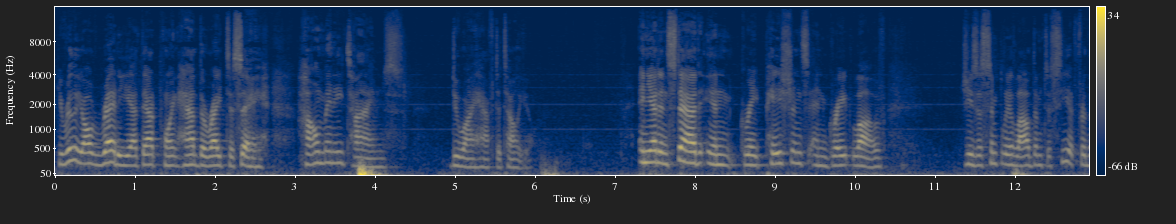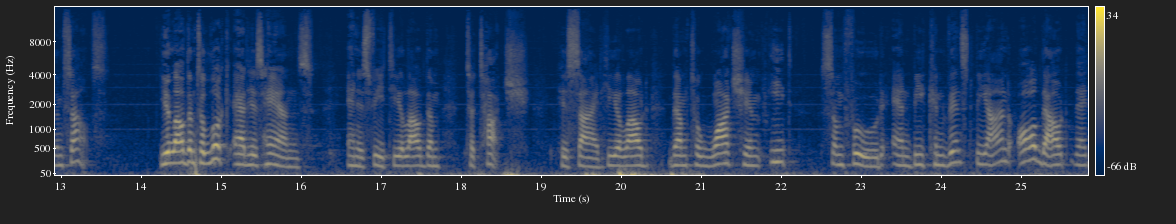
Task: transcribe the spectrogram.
he really already at that point had the right to say, How many times do I have to tell you? And yet, instead, in great patience and great love, Jesus simply allowed them to see it for themselves. He allowed them to look at his hands and his feet. He allowed them to touch his side. He allowed them to watch him eat some food and be convinced beyond all doubt that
